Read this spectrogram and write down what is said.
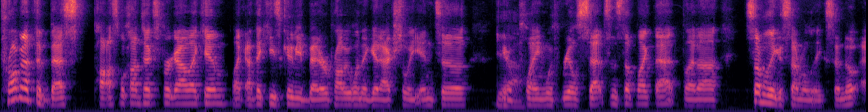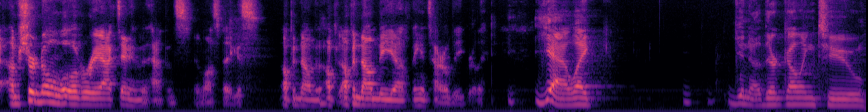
Probably not the best possible context for a guy like him. Like I think he's going to be better probably when they get actually into you yeah. know playing with real sets and stuff like that. But uh, summer league is summer league, so no, I'm sure no one will overreact to anything that happens in Las Vegas, up and down the up, up and down the uh, the entire league, really. Yeah, like you know they're going to.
